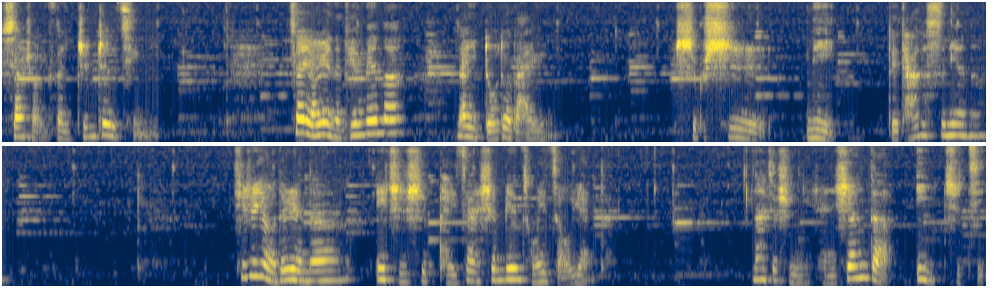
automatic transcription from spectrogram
相守一份真挚的情谊。在遥远的天边呢，那一朵朵白云，是不是你对他的思念呢？其实有的人呢，一直是陪在身边，从未走远的，那就是你人生的一知己。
